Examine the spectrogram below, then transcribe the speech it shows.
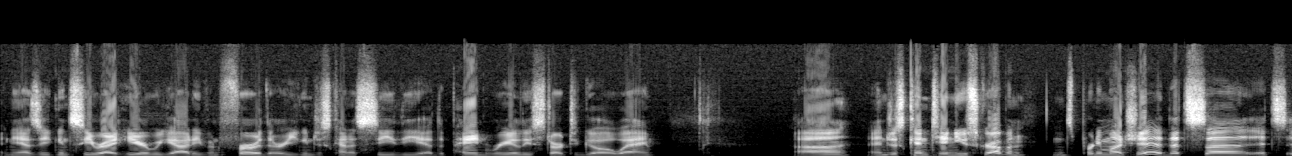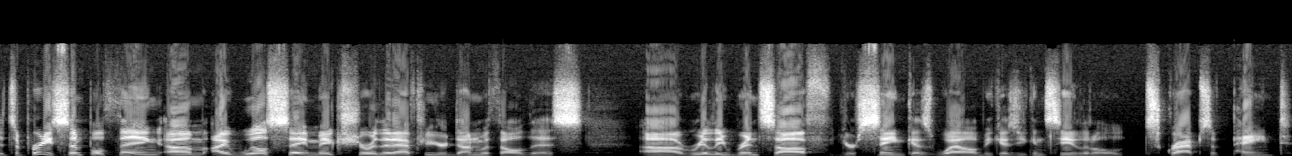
And as you can see right here, we got even further. You can just kind of see the uh, the paint really start to go away uh, and just continue scrubbing. That's pretty much it. That's uh, it's it's a pretty simple thing. Um, I will say make sure that after you're done with all this, uh, really rinse off your sink as well because you can see little scraps of paint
